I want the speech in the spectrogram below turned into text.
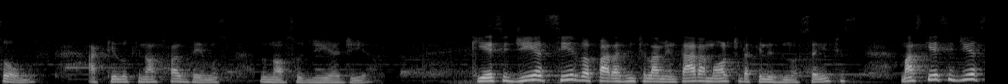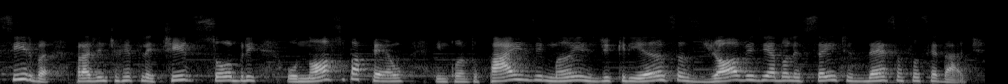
somos, aquilo que nós fazemos no nosso dia a dia. Que esse dia sirva para a gente lamentar a morte daqueles inocentes, mas que esse dia sirva para a gente refletir sobre o nosso papel enquanto pais e mães de crianças, jovens e adolescentes dessa sociedade.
